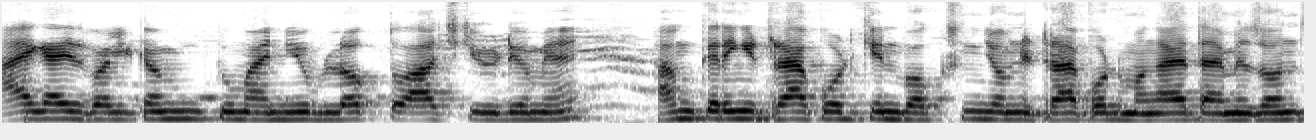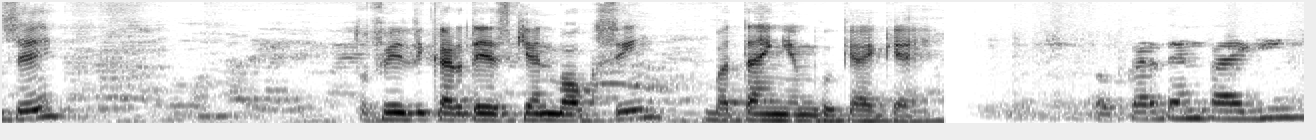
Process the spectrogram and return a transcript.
Hi guys welcome to my new blog तो आज की वीडियो में हम करेंगे ट्राईपोर्ट की अनबॉक्सिंग जो हमने ट्राईपोर्ट मंगाया था अमेज़ोन से। तो फिर करते हैं इसकी अनबॉक्सिंग बताएँगे हमको क्या क्या है। तो करते हैं पैकिंग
